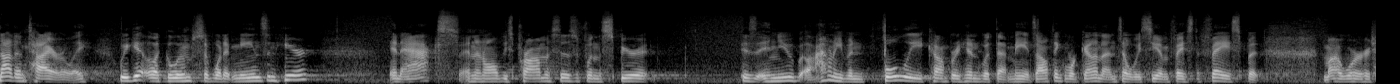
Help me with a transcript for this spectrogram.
Not entirely. We get a glimpse of what it means in here, in Acts, and in all these promises of when the Spirit is in you, but I don't even fully comprehend what that means. I don't think we're gonna until we see him face to face, but my word.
